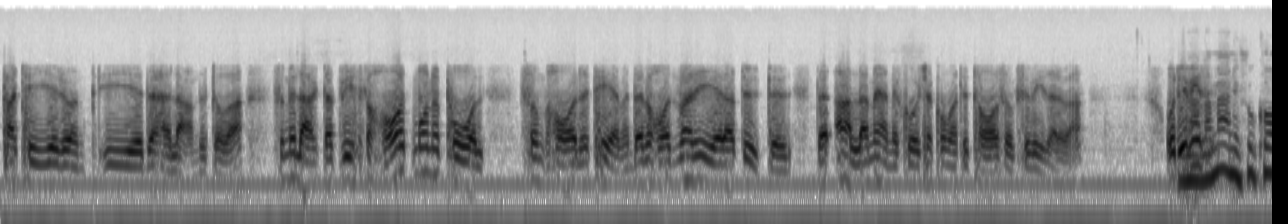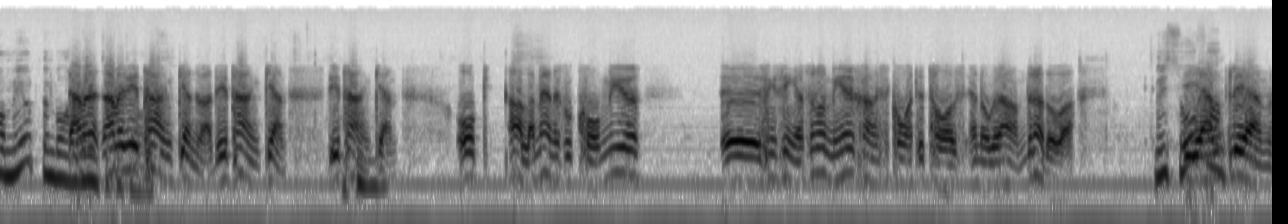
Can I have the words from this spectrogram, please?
partier runt i det här landet då va. Som är lagt att vi ska ha ett monopol som har TV, där vi har ett varierat utbud, där alla människor ska komma till tals och så vidare va. Och det Men alla människor kommer ju uppenbarligen Nej men, nej, men det är tanken va, det är tanken. Det är tanken. Och alla människor kommer ju, eh, det finns inga som har mer chans att komma till tals än några andra då va. Men i så fall... Egentligen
